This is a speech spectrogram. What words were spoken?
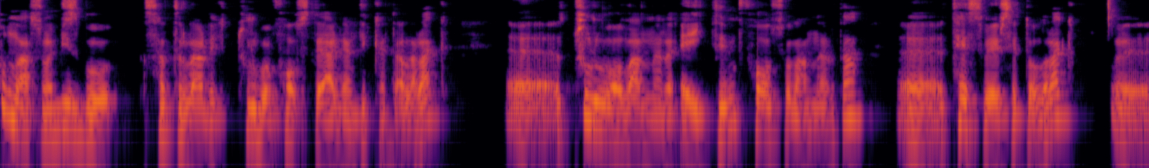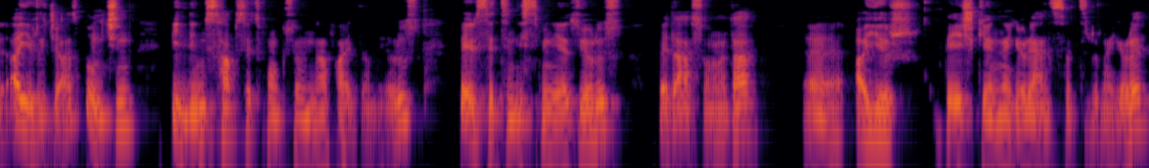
Bundan sonra biz bu satırlardaki true ve false değerlerini dikkate alarak e, true olanları eğitim, false olanları da test veri seti olarak ayıracağız. Bunun için bildiğimiz subset fonksiyonundan faydalanıyoruz. Veri setin ismini yazıyoruz ve daha sonra da e, ayır değişkenine göre yani satırına göre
